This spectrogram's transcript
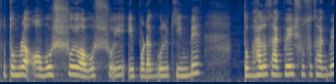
তো তোমরা অবশ্যই অবশ্যই এই প্রোডাক্টগুলো কিনবে। তো ভালো থাকবে, সুস্থ থাকবে।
